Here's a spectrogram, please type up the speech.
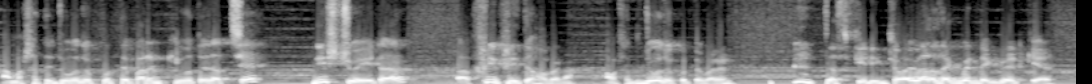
আমার সাথে যোগাযোগ করতে পারেন। কি হতে যাচ্ছে? নিশ্চয়ই এটা ফ্রি ফ্রিতে হবে না। আমার সাথে যোগাযোগ করতে পারেন। জাস্ট কিডিং সবাই ভালো থাকবেন। টেক গ্রেট কেয়ার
